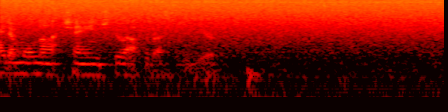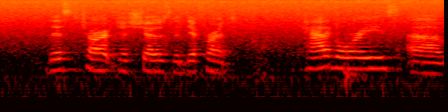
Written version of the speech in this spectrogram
item will not change throughout the rest of the year. This chart just shows the different categories, um,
